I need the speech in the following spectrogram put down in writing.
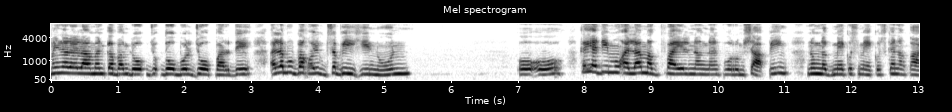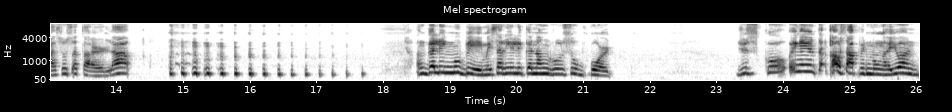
May nalalaman ka bang do- jo- double jeopardy? Alam mo ba kung ibig sabihin nun? Oo. Kaya di mo alam mag-file ng non-forum shopping nung nagmekos-mekos ka ng kaso sa Tarlac. Ang galing mo, be. May sarili ka ng rules of court. Diyos ko. Uy, ngayon, ta- kausapin mo ngayon.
